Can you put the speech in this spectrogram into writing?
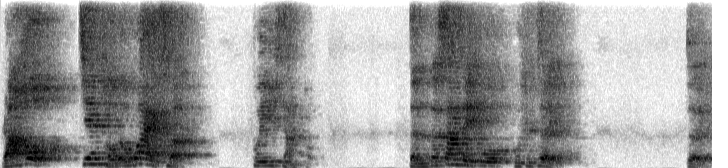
然后肩头的外侧推向头，整个上背部不是这样，这样，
